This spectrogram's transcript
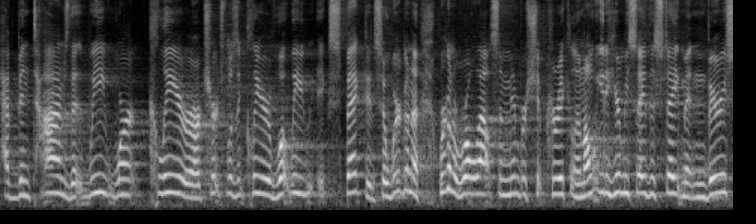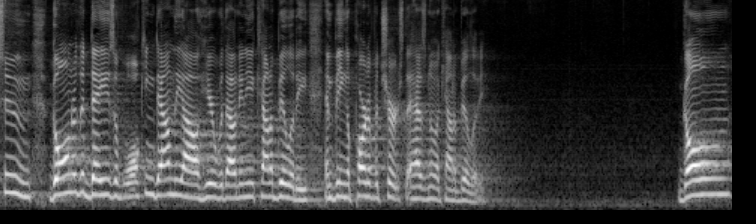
have been times that we weren't clear, our church wasn't clear of what we expected. So we're going we're gonna roll out some membership curriculum. I want you to hear me say this statement, and very soon, gone are the days of walking down the aisle here without any accountability and being a part of a church that has no accountability. Gone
